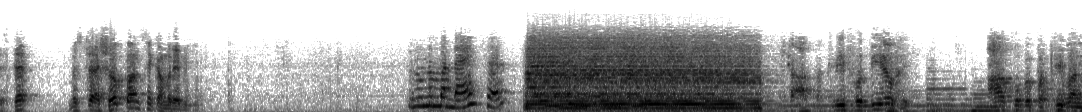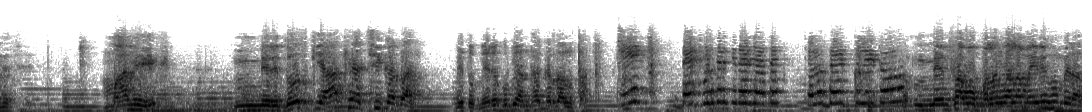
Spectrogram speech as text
सिस्टर मिस्टर अशोक कौन से कमरे में है? रूम नंबर नाइन सर क्या तकलीफ़ होती है भाई? आँखों पे पट्टी बांधने से। मालिक मेरे दोस्त की आँखें अच्छी करता है। नहीं तो मेरे को भी अंधा कर डालू था। एक बेड छोड़ करके रह जाता। है चलो बेड पे लेटो। मेम साहब वो पलंग वाला मैं नहीं हूँ मेरा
